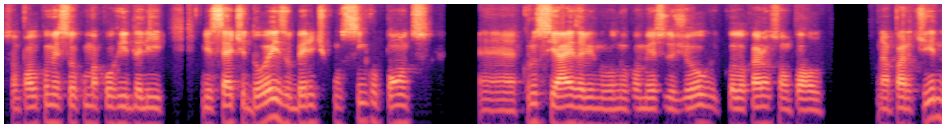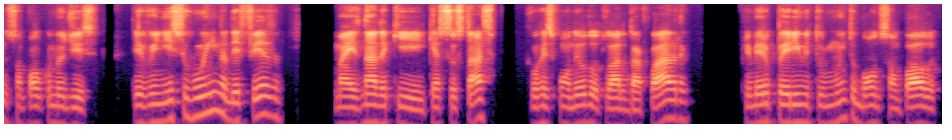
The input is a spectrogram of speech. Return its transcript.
São Paulo começou com uma corrida ali de 7-2, o Bennett com 5 pontos é, cruciais ali no, no, começo do jogo, colocaram o São Paulo na partida. O São Paulo, como eu disse, teve um início ruim na defesa, mas nada que, que assustasse, correspondeu do outro lado da quadra. Primeiro perímetro muito bom do São Paulo,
